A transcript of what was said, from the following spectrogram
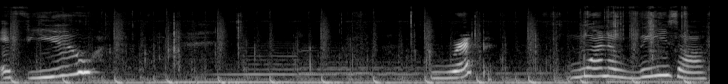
if you rip one of these off,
